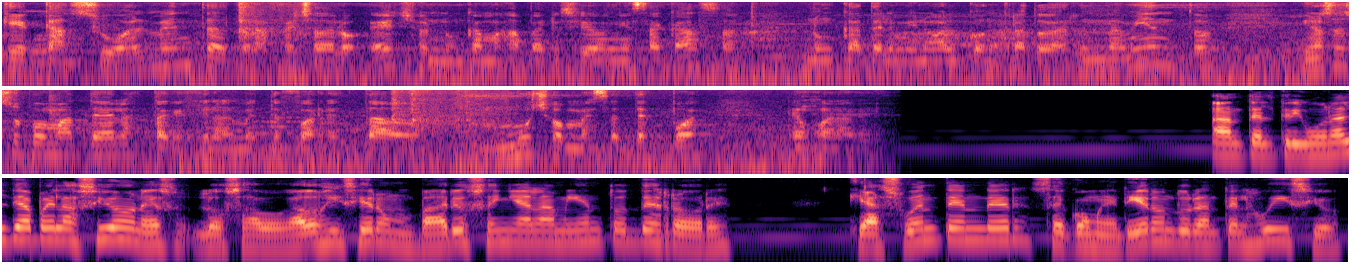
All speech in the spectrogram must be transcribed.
que casualmente desde la fecha de los hechos nunca más apareció en esa casa, nunca terminó el contrato de arrendamiento y no se supo más de él hasta que finalmente fue arrestado muchos meses después en Juanaví. Ante el Tribunal de Apelaciones, los abogados hicieron varios señalamientos de errores que a su entender se cometieron durante el juicio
